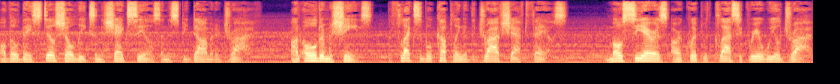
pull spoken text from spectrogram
although they still show leaks in the shank seals and the speedometer drive. On older machines, the flexible coupling of the drive shaft fails. Most Sierras are equipped with classic rear-wheel drive,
